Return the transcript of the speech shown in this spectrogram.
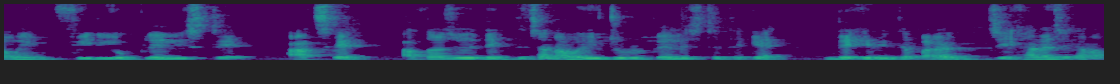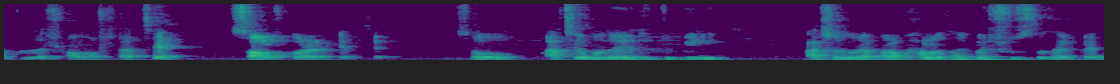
অনেক ভিডিও প্লেলিস্টে আছে। আপনারা যদি দেখতে চান আমার ইউটিউবের প্লেলিস্টে থেকে, দেখে নিতে পারেন। যেখানে যেখানে আপনাদের সমস্যা আছে সলভ করার ক্ষেত্রে। সো আজকের মতো এতটুকুই। আশা করি আপনারা ভালো থাকবেন, সুস্থ থাকবেন,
